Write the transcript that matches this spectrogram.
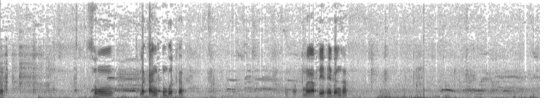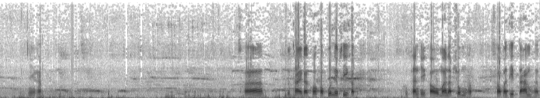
ครับ ทรงระฆังทั้งบดครับครับ มาอัปเดตให้เบิ้งครับนี่ครับสุด ท้ายก็ขอขอบคุณเอฟซีครับ ทุกท่านที่เขามารับชมครับ เขามาติดตามครับ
